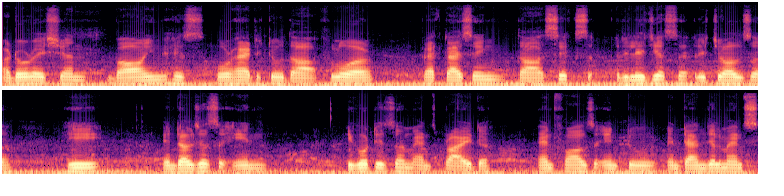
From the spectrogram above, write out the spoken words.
adoration, bowing his forehead to the floor, practicing the six religious rituals he indulges in egotism and pride and falls into entanglements,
